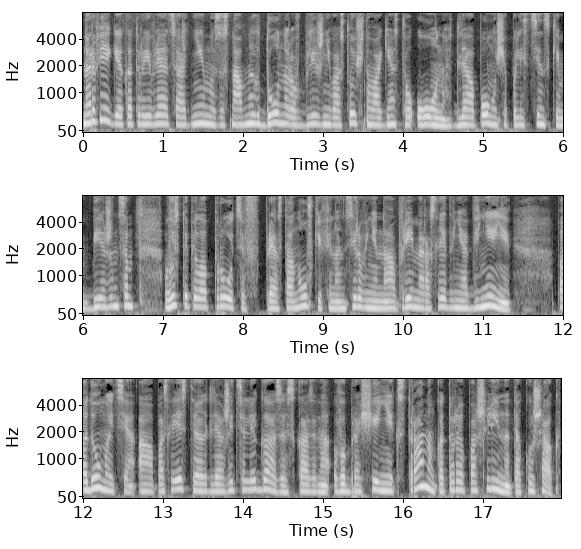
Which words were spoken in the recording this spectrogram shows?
Норвегия, которая является одним из основных доноров Ближневосточного агентства ООН для помощи палестинским беженцам, выступила против приостановки финансирования на время расследования обвинений Подумайте о последствиях для жителей Газы, сказано в обращении к странам, которые пошли на такой шаг.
